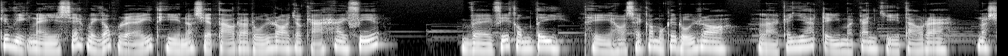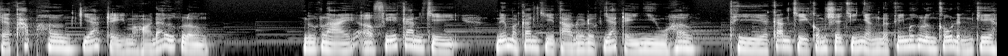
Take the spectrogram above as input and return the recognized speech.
Cái việc này xét về gốc rễ thì nó sẽ tạo ra rủi ro cho cả hai phía. Về phía công ty thì họ sẽ có một cái rủi ro là cái giá trị mà các anh chị tạo ra nó sẽ thấp hơn giá trị mà họ đã ước lượng. Ngược lại, ở phía các anh chị, nếu mà các anh chị tạo được được giá trị nhiều hơn, thì các anh chị cũng sẽ chỉ nhận được cái mức lương cố định kia.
